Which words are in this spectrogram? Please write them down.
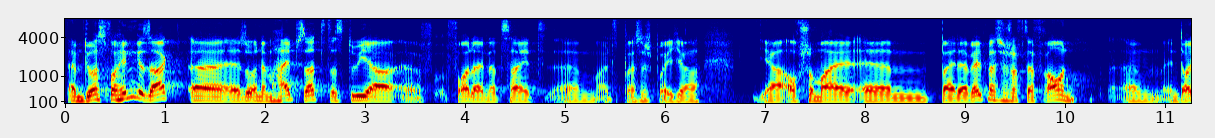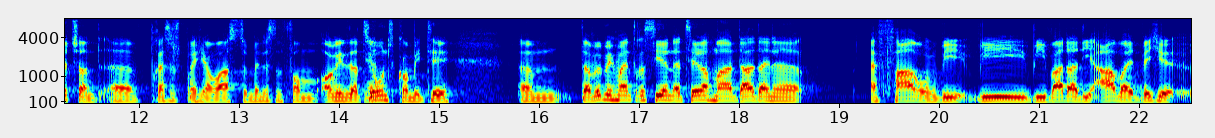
Ähm, du hast vorhin gesagt, äh, so in einem Halbsatz, dass du ja äh, vor deiner Zeit ähm, als Pressesprecher ja auch schon mal ähm, bei der Weltmeisterschaft der Frauen ähm, in Deutschland äh, Pressesprecher warst, zumindest vom Organisationskomitee. Ja. Ähm, da würde mich mal interessieren, erzähl doch mal da deine Erfahrung. Wie, wie, wie war da die Arbeit? Welche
